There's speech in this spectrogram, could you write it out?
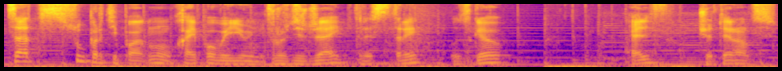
Це супер, типа, ну, хайповий юніт. Фруті Джей, 33. Let's go. Ельф 14.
